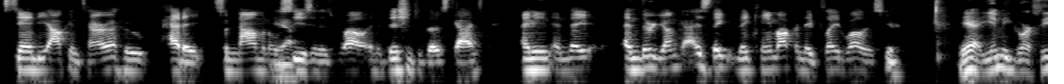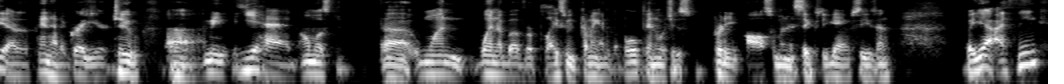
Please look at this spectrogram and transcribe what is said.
Sandy Alcantara who had a phenomenal yeah. season as well. In addition to those guys, I mean, and they and they're young guys. They they came up and they played well this year. Yeah, Yimi Garcia out of the pen had a great year too. Uh, I mean, he had almost uh, one win above replacement coming out of the bullpen, which is pretty awesome in a 60 game season. But yeah, I think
